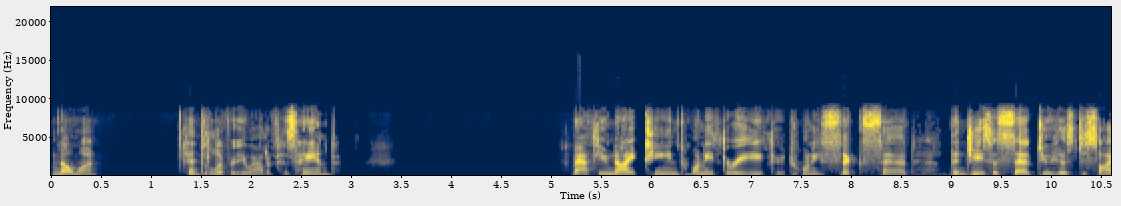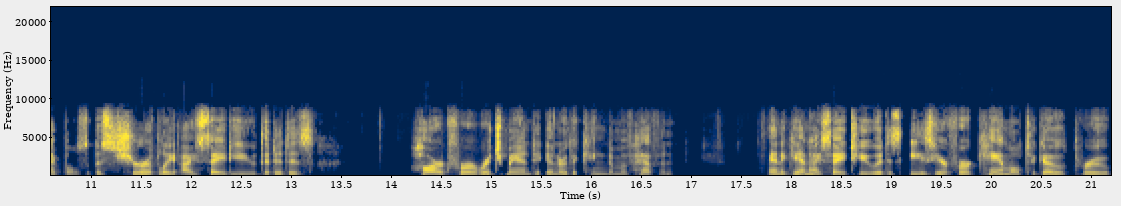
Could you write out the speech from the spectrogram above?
No one can deliver you out of his hand. Matthew 19, 23 through 26 said, Then Jesus said to his disciples, Assuredly I say to you that it is hard for a rich man to enter the kingdom of heaven. And again I say to you, it is easier for a camel to go through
